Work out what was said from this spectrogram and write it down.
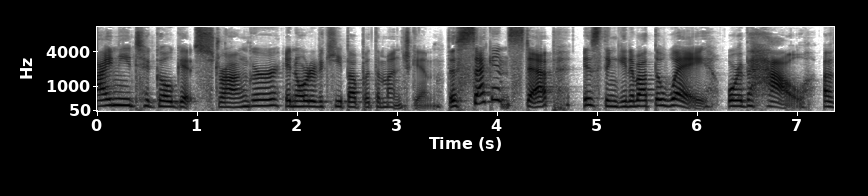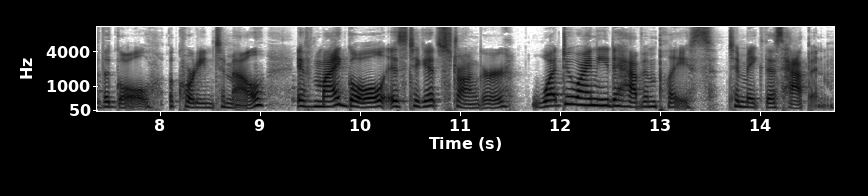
I need to go get stronger in order to keep up with the munchkin. The second step is thinking about the way or the how of the goal, according to Mel. If my goal is to get stronger, what do I need to have in place to make this happen?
